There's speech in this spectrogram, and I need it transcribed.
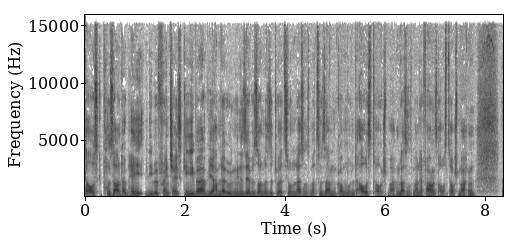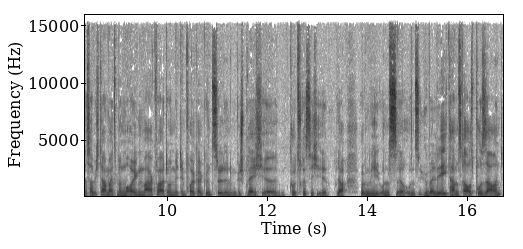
rausgeposaunt habe, hey, liebe Franchisegeber, wir haben da irgendwie eine sehr besondere Situation, lass uns mal zusammenkommen und Austausch machen, lass uns mal einen Erfahrungsaustausch machen. Das habe ich damals mit dem Eugen Marquardt und mit dem Volker Günzel in einem Gespräch äh, kurzfristig äh, ja, irgendwie uns, äh, uns überlegt, haben es rausposaunt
